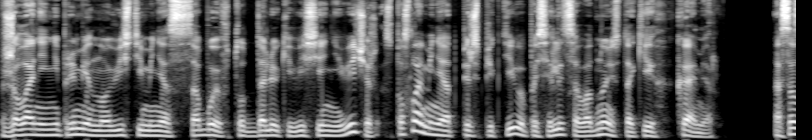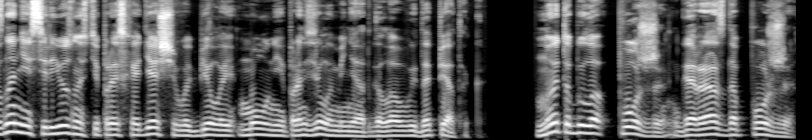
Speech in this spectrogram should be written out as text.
желание непременно увести меня с собой в тот далекий весенний вечер, спасла меня от перспективы поселиться в одной из таких камер. Осознание серьезности происходящего белой молнией пронзило меня от головы до пяток. Но это было позже, гораздо позже.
